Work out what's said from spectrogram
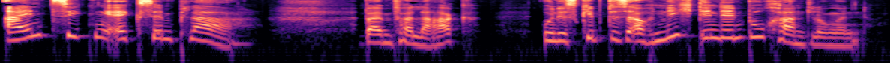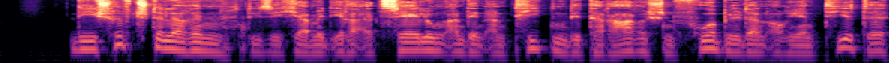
einzigen Exemplar beim Verlag. Und es gibt es auch nicht in den Buchhandlungen. Die Schriftstellerin, die sich ja mit ihrer Erzählung an den antiken literarischen Vorbildern orientierte,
